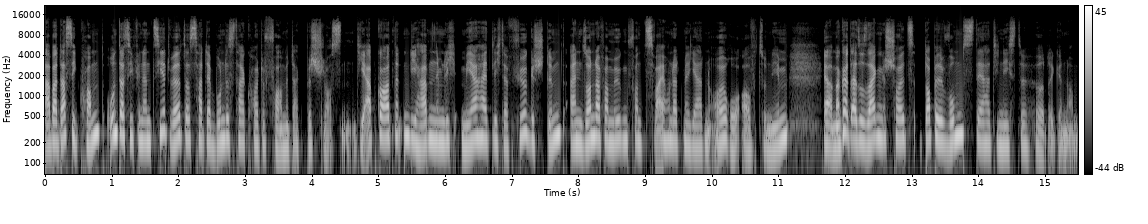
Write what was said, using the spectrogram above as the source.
Aber dass sie kommt und dass sie finanziert wird, das hat der Bundestag heute Vormittag beschlossen. Die Abgeordneten, die haben nämlich mehrheitlich dafür gestimmt, ein Sondervermögen von 200 Milliarden Euro aufzunehmen. Ja, man könnte also sagen, Scholz Doppelwumms, der hat die nächste Hürde genommen.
